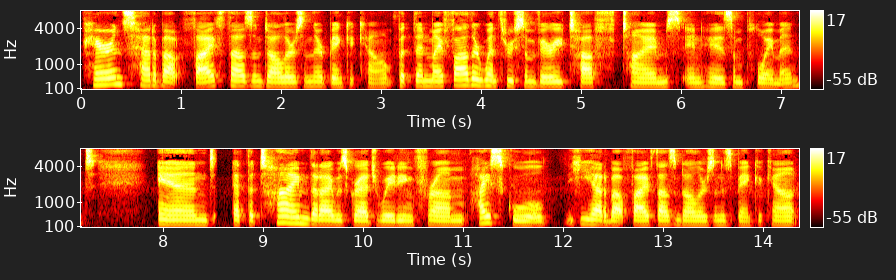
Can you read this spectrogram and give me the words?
parents had about $5,000 in their bank account, but then my father went through some very tough times in his employment. And at the time that I was graduating from high school, he had about $5,000 in his bank account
